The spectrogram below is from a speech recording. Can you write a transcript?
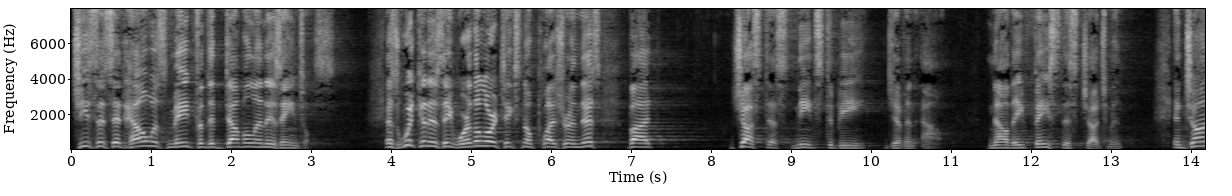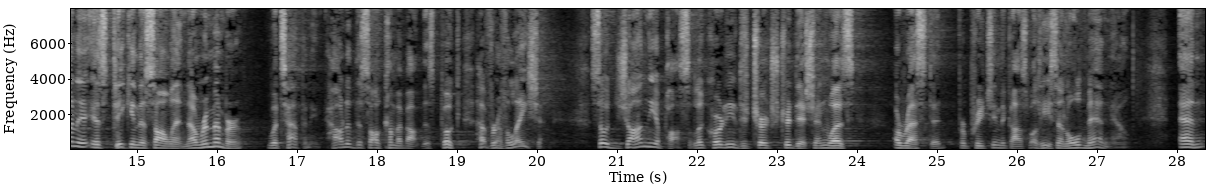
Jesus said hell was made for the devil and his angels. As wicked as they were, the Lord takes no pleasure in this, but justice needs to be given out. Now they face this judgment, and John is taking this all in. Now remember what's happening. How did this all come about? This book of Revelation. So John the Apostle, according to church tradition, was arrested for preaching the gospel. He's an old man now. And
